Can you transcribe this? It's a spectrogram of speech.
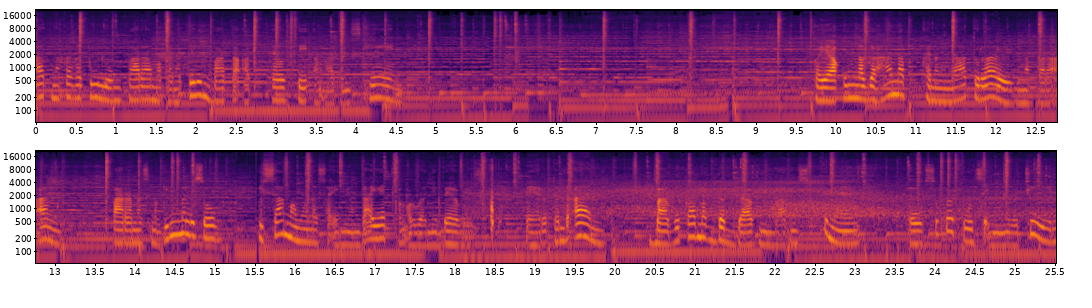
at nakakatulong para mapanatiling bata at healthy ang ating skin. Kaya kung naghahanap ka ng natural na paraan para mas maging malusog, isama mo na sa inyong diet ang Orania berries. Pero tandaan, bago ka magdagdag ng bagong supplement, o superfood sa inyong routine,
